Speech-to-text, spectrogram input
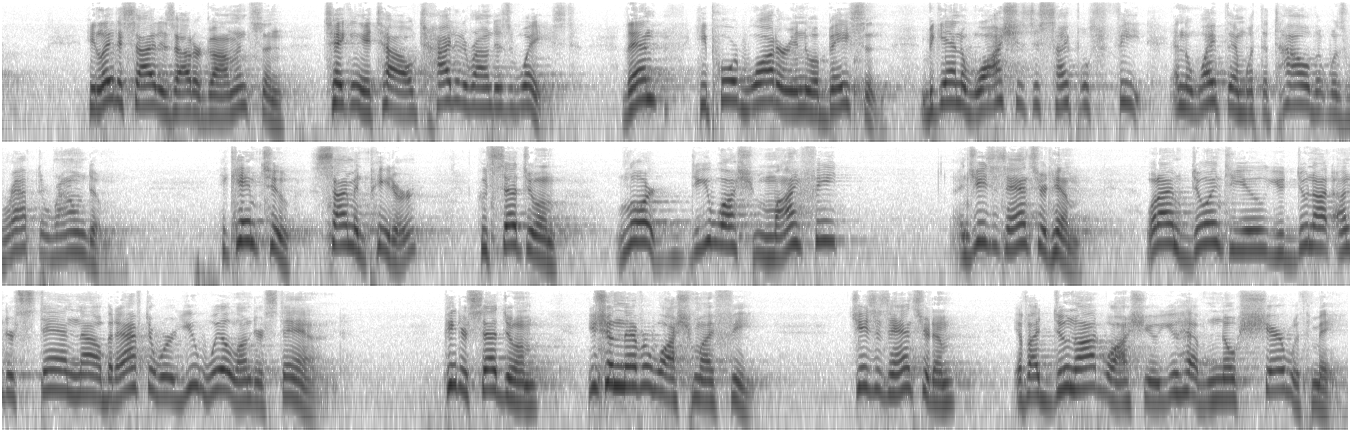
He laid aside his outer garments and, taking a towel, tied it around his waist. Then he poured water into a basin and began to wash his disciples' feet and to wipe them with the towel that was wrapped around him. He came to Simon Peter, who said to him, Lord, do you wash my feet? And Jesus answered him, What I am doing to you, you do not understand now, but afterward you will understand. Peter said to him, You shall never wash my feet. Jesus answered him, If I do not wash you, you have no share with me.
